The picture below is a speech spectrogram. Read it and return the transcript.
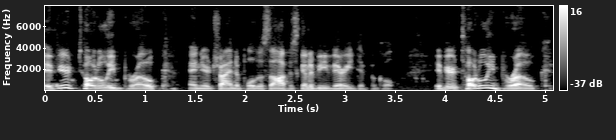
if you're totally broke and you're trying to pull this off, it's going to be very difficult. If you're totally broke,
